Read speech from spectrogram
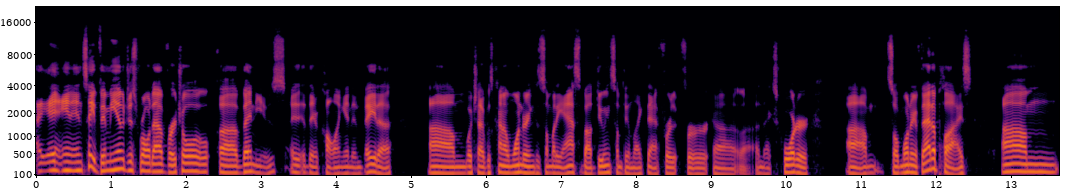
I, and, and say Vimeo just rolled out virtual uh, venues. uh, They're calling it in beta, um, which I was kind of wondering because somebody asked about doing something like that for for uh, uh, next quarter. Um, so I'm wondering if that applies. Um,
